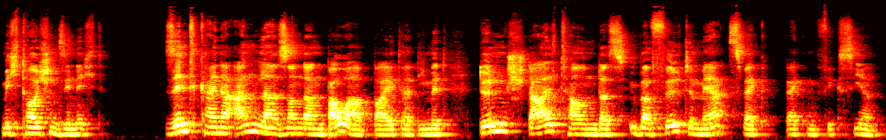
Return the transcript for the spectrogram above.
Mich täuschen sie nicht, sind keine Angler, sondern Bauarbeiter, die mit dünnen Stahltauen das überfüllte Mehrzweckbecken fixieren.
